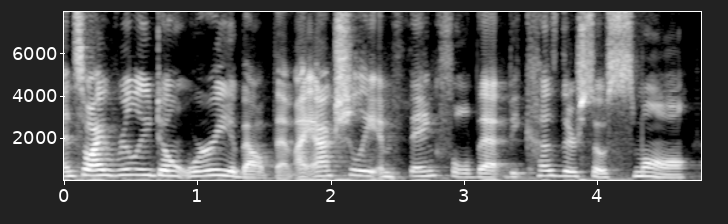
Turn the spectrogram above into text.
And so I really don't worry about them. I actually am thankful that because they're so small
